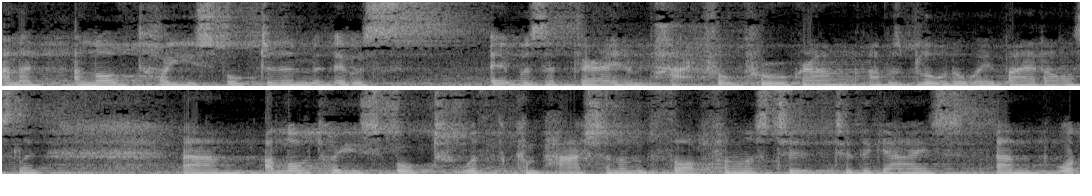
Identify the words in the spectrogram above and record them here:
and I, I loved how you spoke to them. It was it was a very impactful program. I was blown away by it, honestly. Um, I loved how you spoke with compassion and thoughtfulness to, to the guys. And what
